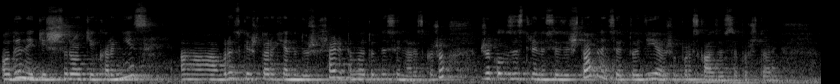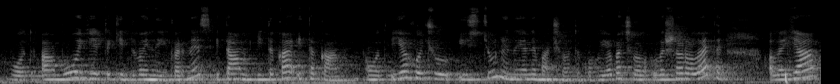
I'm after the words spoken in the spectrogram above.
один якийсь широкий карніз. А в римських шторах я не дуже шарю, тому я тут не сильно розкажу. Вже коли зустрінуся зі шторницею, тоді я вже порозказую все про штори. От. Або є такий двойний карниз, і там і така, і така. От. І я хочу із тюлі, але я не бачила такого. Я бачила лише ролети, але я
